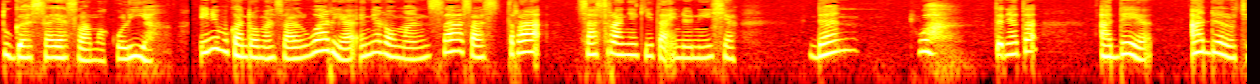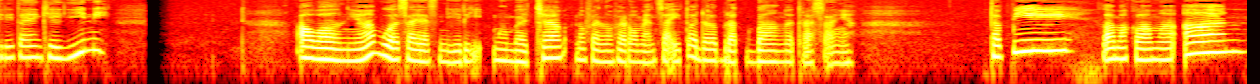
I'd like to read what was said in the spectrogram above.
tugas saya selama kuliah. Ini bukan romansa luar ya, ini romansa sastra sastranya kita Indonesia. Dan wah, ternyata ada ya ada loh cerita yang kayak gini. Awalnya buat saya sendiri membaca novel-novel romansa itu adalah berat banget rasanya. Tapi lama kelamaan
